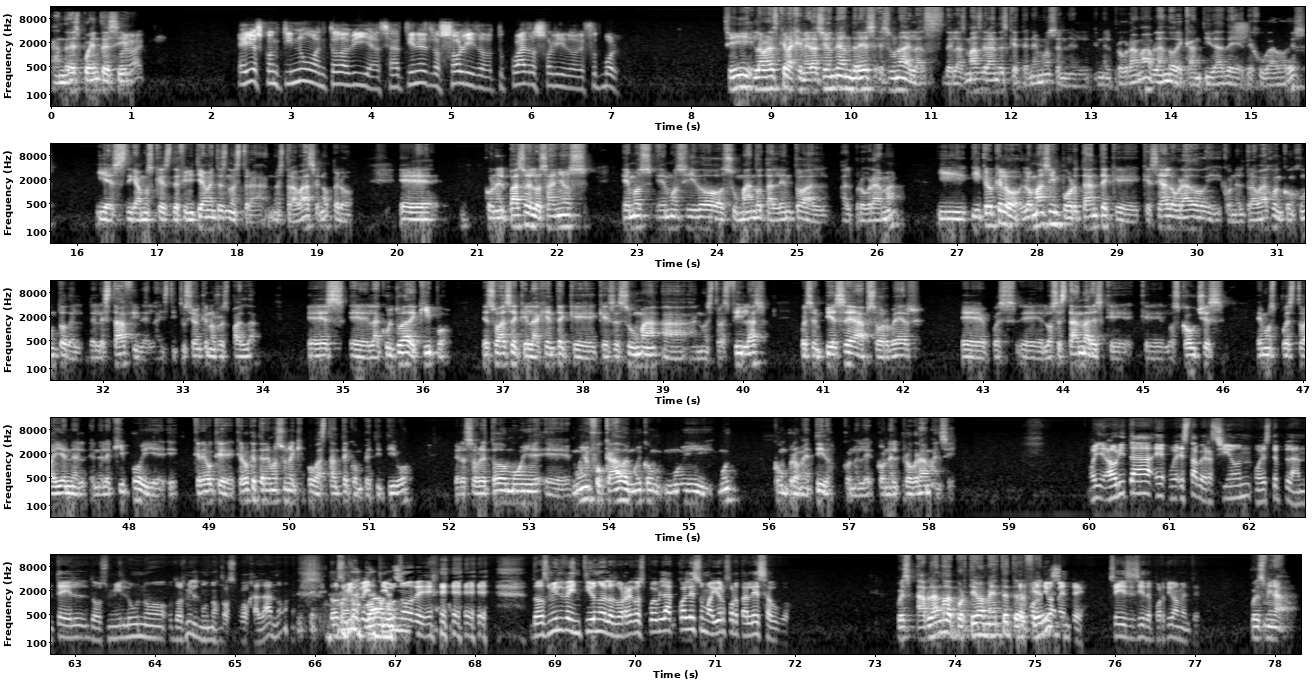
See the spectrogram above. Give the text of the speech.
Andrés Puente, sí. Ellos continúan todavía, o sea, tienes lo sólido, tu cuadro sólido de fútbol. Sí, la verdad es que la generación de Andrés es una de las, de las más grandes que tenemos en el, en el programa, hablando de cantidad de, jugadores. Y es, digamos que es definitivamente es nuestra, nuestra base, ¿no? Pero eh, con el paso de los años hemos, hemos ido sumando talento al, al programa. Y, y, creo que lo, lo más importante que, que, se ha logrado y con el trabajo en conjunto del, del staff y de la institución que nos respalda es eh, la cultura de equipo eso hace que la gente que, que se suma a, nuestras filas pues empiece a absorber eh, pues, eh, los estándares que, los coaches hemos puesto ahí en el, en el equipo y, y, creo, que, creo que tenemos un equipo bastante competitivo, pero sobre todo muy, eh, muy enfocado y muy, muy, muy comprometido con el, con el programa en sí. Oye, ahorita eh, esta versión o este plantel 2001, 2001, dos, ojalá, ¿no? 2021 de 2021 de los Borregos Puebla, ¿cuál es su mayor fortaleza, Hugo? Pues hablando deportivamente, ¿te refieres? Deportivamente, sí, sí, sí, deportivamente. Pues mira,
